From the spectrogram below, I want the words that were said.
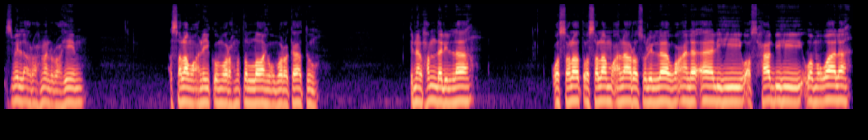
Bismillahirrahmanirrahim. Assalamualaikum warahmatullahi wabarakatuh. Innal hamdalillah wassalatu wassalamu ala Rasulillah wa ala alihi wa ashabihi wa mawalah.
